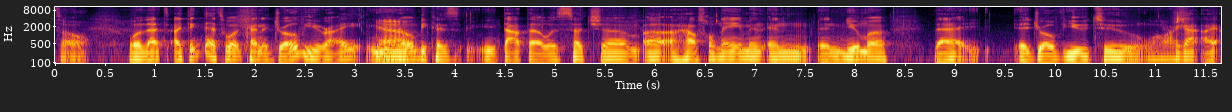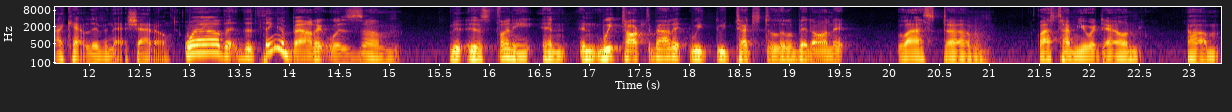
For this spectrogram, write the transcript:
So Well, that's. I think that's what kind of drove you, right? Yeah. You know, because you thought that was such um, a, a household name in, in in Yuma that it drove you to. Well, I got. I, I can't live in that shadow. well, the the thing about it was um, it, it was funny, and and we talked about it. We we touched a little bit on it last um, last time you were down. Um,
